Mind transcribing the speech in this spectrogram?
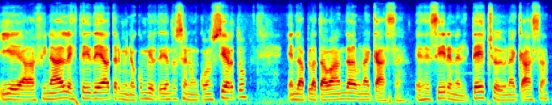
y a la final esta idea terminó convirtiéndose en un concierto en la platabanda de una casa, es decir, en el techo de una casa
